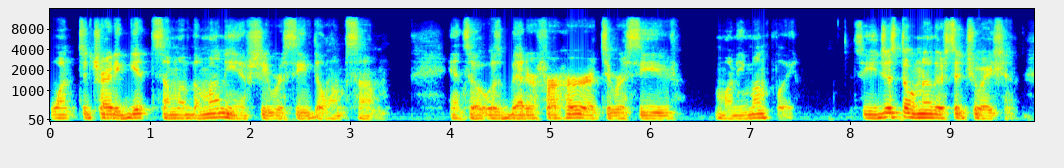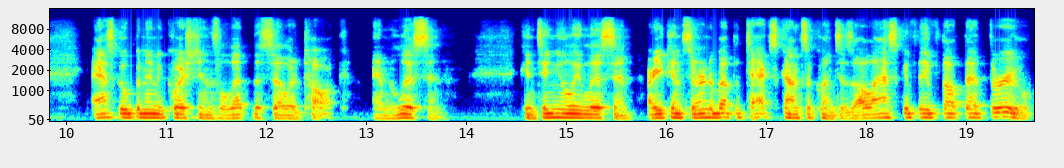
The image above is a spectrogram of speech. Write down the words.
want to try to get some of the money if she received a lump sum. And so it was better for her to receive money monthly. So you just don't know their situation. Ask open ended questions, let the seller talk and listen continually listen. Are you concerned about the tax consequences? I'll ask if they've thought that through.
